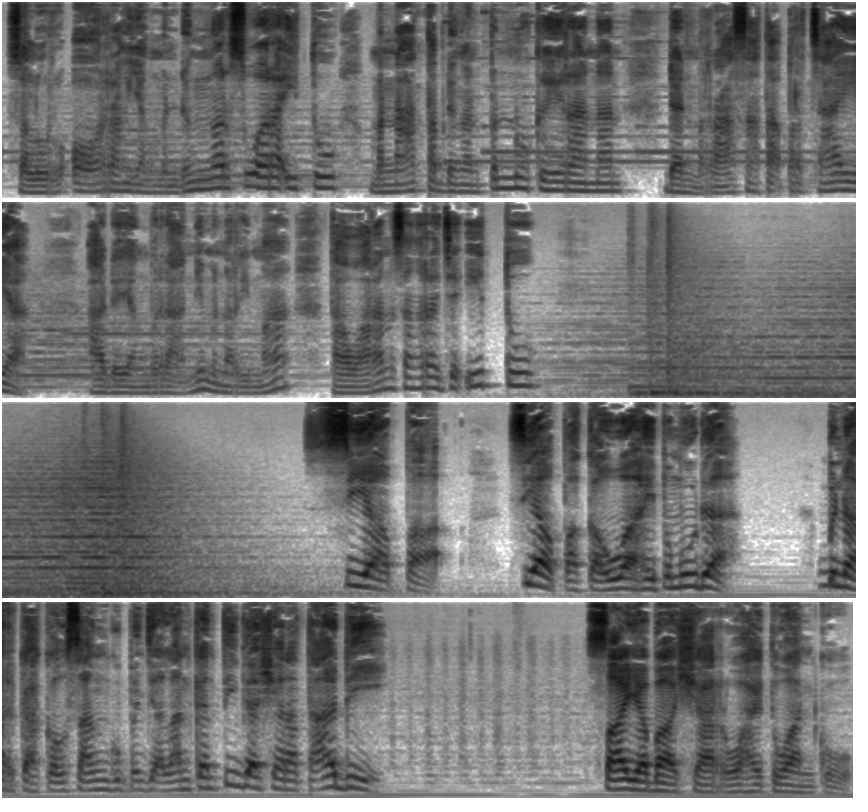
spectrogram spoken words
Seluruh orang yang mendengar suara itu menatap dengan penuh keheranan dan merasa tak percaya ada yang berani menerima tawaran sang raja itu. Siapa? Siapa kau wahai pemuda? Benarkah kau sanggup menjalankan tiga syarat tadi? Saya Bashar, wahai tuanku.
